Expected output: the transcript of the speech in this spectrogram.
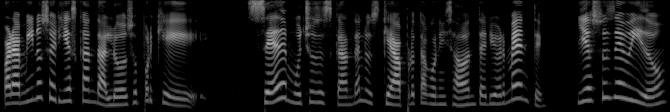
Para mí no sería escandaloso porque sé de muchos escándalos que ha protagonizado anteriormente. Y esto es debido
